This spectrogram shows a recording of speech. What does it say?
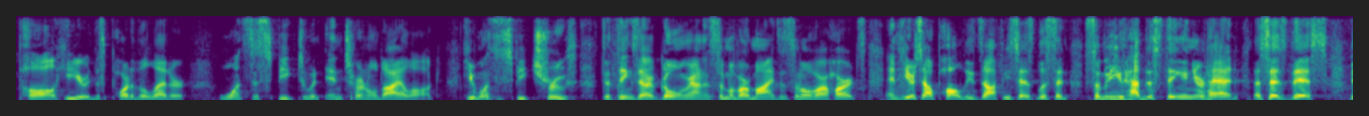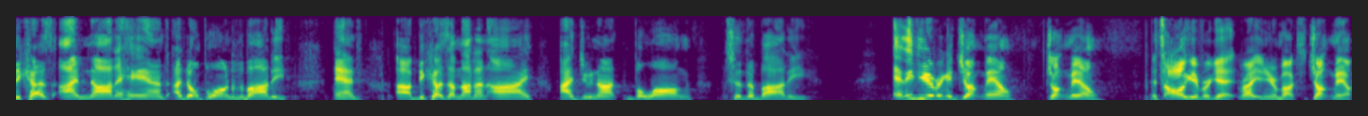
Paul, here, this part of the letter, wants to speak to an internal dialogue. He wants to speak truth to things that are going around in some of our minds and some of our hearts. And here's how Paul leads off. He says, Listen, some of you have this thing in your head that says this because I'm not a hand, I don't belong to the body. And uh, because I'm not an eye, I do not belong to the body. Any of you ever get junk mail? Junk mail? It's all you ever get, right, in your box. Junk mail,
